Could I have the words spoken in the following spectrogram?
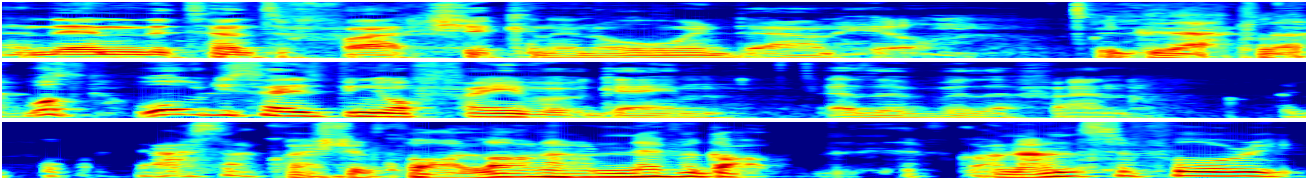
and then they turned to fried chicken and all went downhill. Exactly. What What would you say has been your favourite game as a Villa fan? That's that question quite a lot, and I've never got never got an answer for it.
